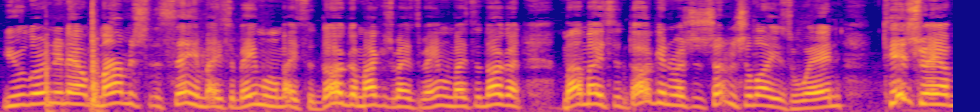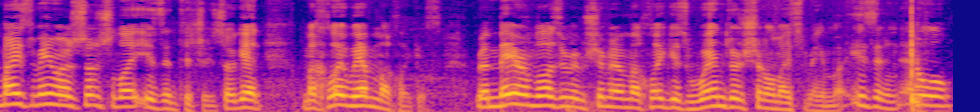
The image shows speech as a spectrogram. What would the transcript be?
you learn it out mamish the same. Meiser Beimel, Meiser Dog, Makish Meiser Beimel, Meiser Dog, Ma Meiser Dog, and Rosh Hashanah Shalai is when Tishrei of Meiser Beimel, Rosh Hashanah is in Tishrei. So again, Machlei, we have Machlekes. Rameir and Lozer Reb Shimon and Machlekes, when's Rosh Hashanah Meiser Beimel? Is it in El?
